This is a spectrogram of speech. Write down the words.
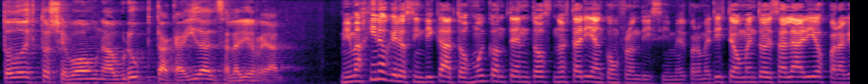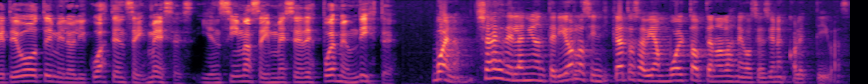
Todo esto llevó a una abrupta caída del salario real. Me imagino que los sindicatos, muy contentos, no estarían con Frondizi. Me prometiste aumento de salarios para que te vote y me lo licuaste en seis meses. Y encima, seis meses después, me hundiste. Bueno, ya desde el año anterior los sindicatos habían vuelto a obtener las negociaciones colectivas.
